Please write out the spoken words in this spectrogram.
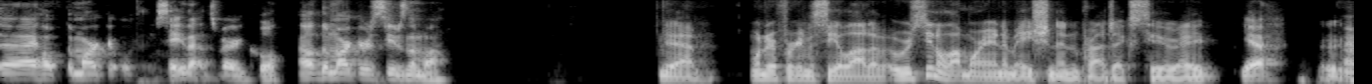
Uh, I hope the market say that's very cool. I hope the market receives them well. Yeah, wonder if we're going to see a lot of. We're seeing a lot more animation in projects too, right? Yeah, yeah.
